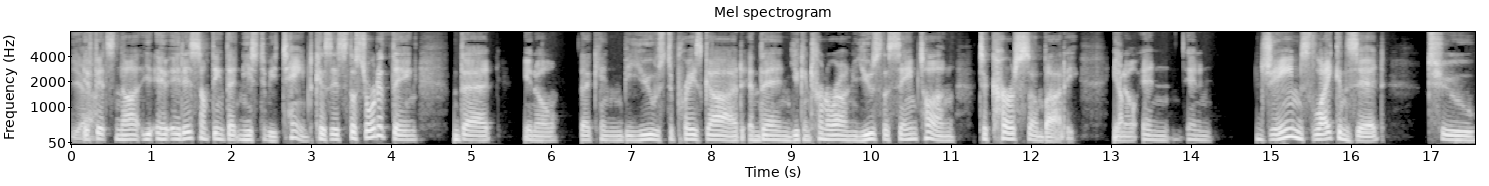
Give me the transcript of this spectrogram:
Yeah. If it's not, it, it is something that needs to be tamed because it's the sort of thing that you know, that can be used to praise God, and then you can turn around and use the same tongue to curse somebody, you yep. know, and and James likens it to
